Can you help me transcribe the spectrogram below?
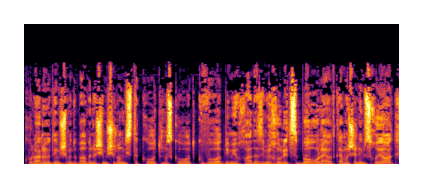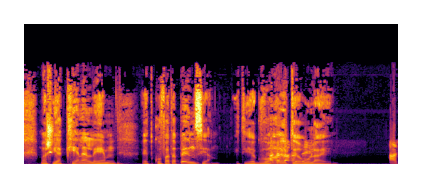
כולנו יודעים שמדובר בנשים שלא משתכרות משכורות גבוהות במיוחד, אז הם יוכלו לצבור אולי עוד כמה שנים זכויות, מה שיקל עליהם את תקופת הפנסיה. היא תהיה גבוהה יותר הזה, אולי. אז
